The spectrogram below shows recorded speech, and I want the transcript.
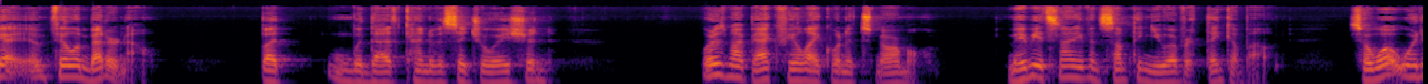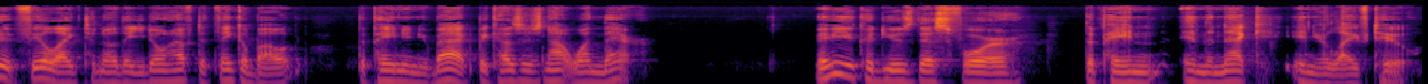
I'm feeling better now. But with that kind of a situation, what does my back feel like when it's normal? Maybe it's not even something you ever think about. So, what would it feel like to know that you don't have to think about the pain in your back because there's not one there? Maybe you could use this for the pain in the neck in your life too.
